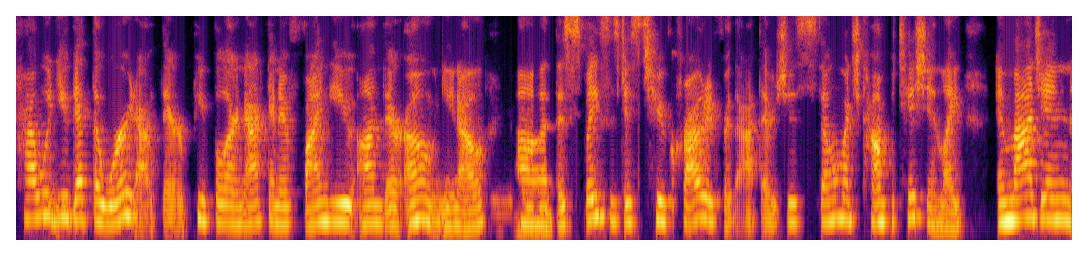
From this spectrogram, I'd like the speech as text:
how would you get the word out there? People are not going to find you on their own. You know, mm-hmm. uh, the space is just too crowded for that. There's just so much competition. Like, imagine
